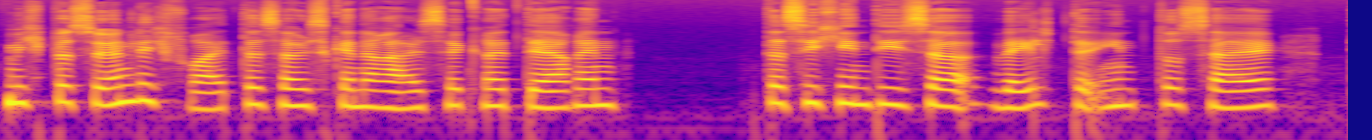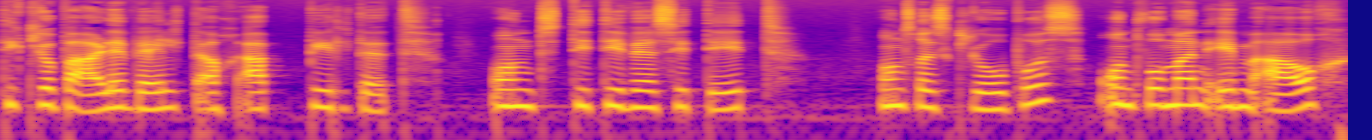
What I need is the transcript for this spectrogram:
Mich persönlich freut es als Generalsekretärin, dass ich in dieser Welt der Intosai die globale Welt auch abbildet und die Diversität unseres Globus und wo man eben auch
